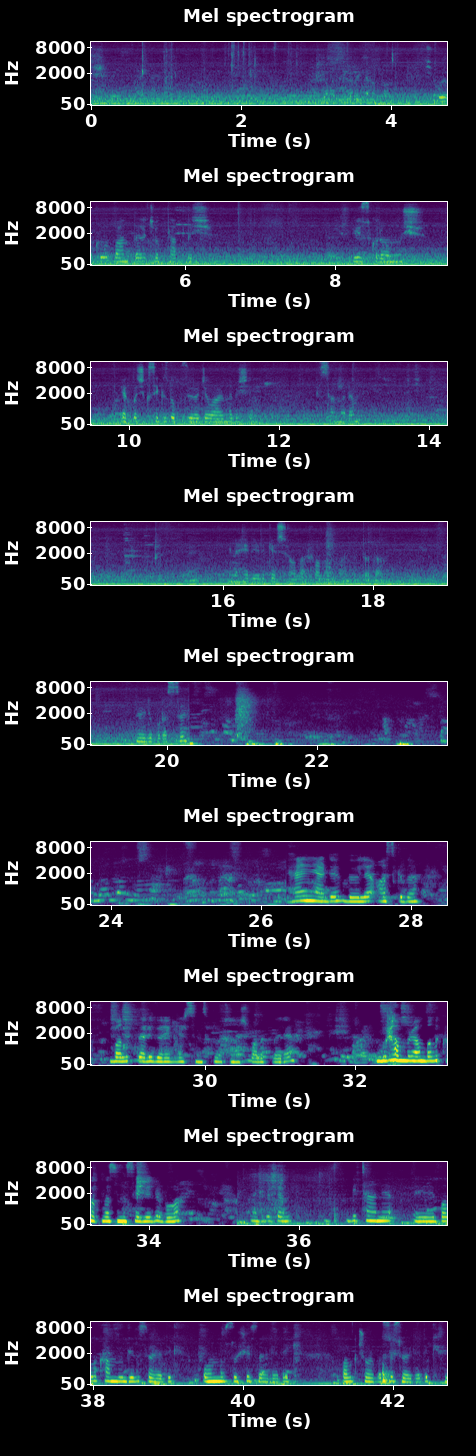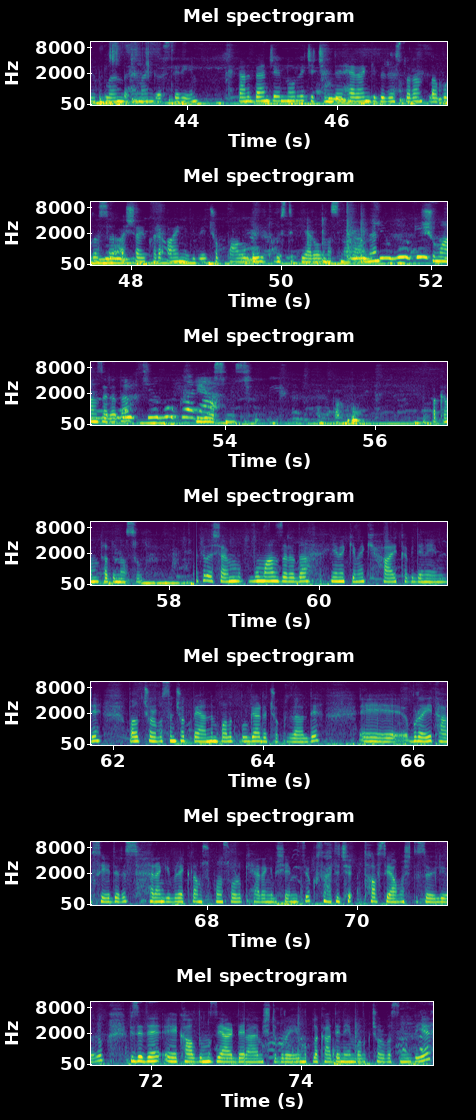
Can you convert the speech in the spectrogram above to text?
Şu uyku bantları çok tatlış. 100 kronmuş. Yaklaşık 8-9 euro civarında bir şey sanırım. Yine hediyelik eşyalar falan var burada da. Böyle burası. Her yerde böyle askıda balıkları görebilirsiniz, kurutulmuş balıkları. Buram buram balık kokmasının sebebi bu. Arkadaşlar bir tane e, balık hamburgeri söyledik. Onlu sushi söyledik. Balık çorbası söyledik. Fiyatlarını da hemen göstereyim. Yani bence Norveç içinde herhangi bir restoranla burası aşağı yukarı aynı gibi. Çok pahalı değil turistik bir yer olmasına rağmen. Şu manzarada yiyorsunuz. Bakalım tadı nasıl. Arkadaşlar bu- manzarada yemek yemek harika bir deneyimdi. Balık çorbasını çok beğendim. Balık burger de çok güzeldi. E, burayı tavsiye ederiz. Herhangi bir reklam, sponsorluk herhangi bir şeyimiz yok. Sadece tavsiye amaçlı söylüyorum. Bize de e, kaldığımız yerde vermişti burayı. Mutlaka deneyin balık çorbasını diye.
